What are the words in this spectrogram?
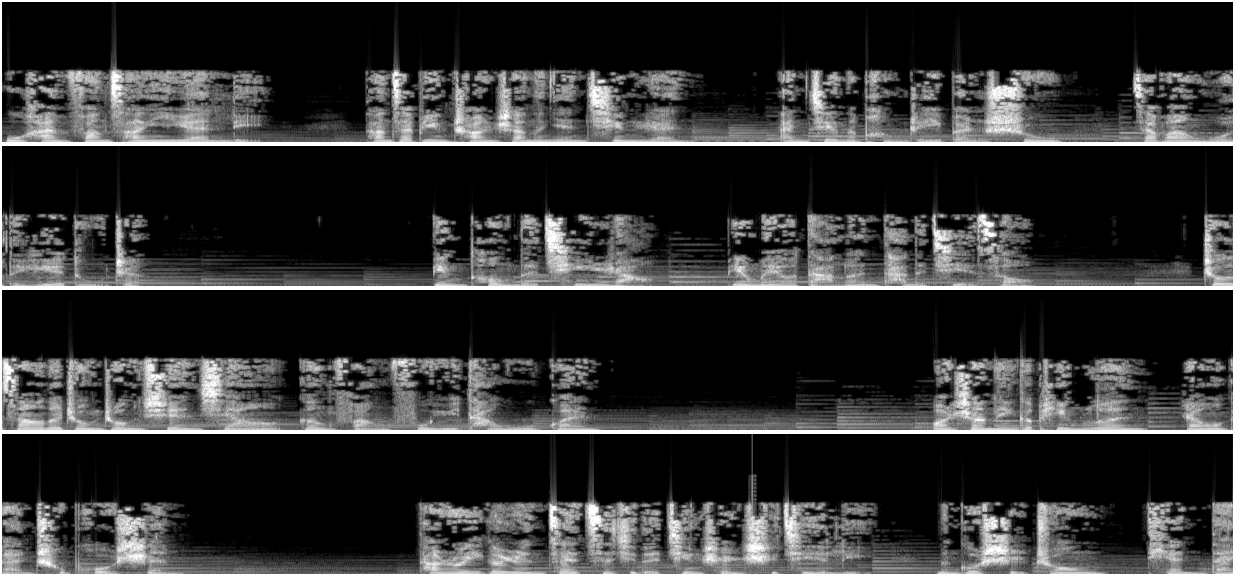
武汉方舱医院里，躺在病床上的年轻人，安静的捧着一本书，在忘我的阅读着。病痛的侵扰并没有打乱他的节奏，周遭的种种喧嚣更仿佛与他无关。网上的一个评论让我感触颇深。倘若一个人在自己的精神世界里能够始终恬淡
